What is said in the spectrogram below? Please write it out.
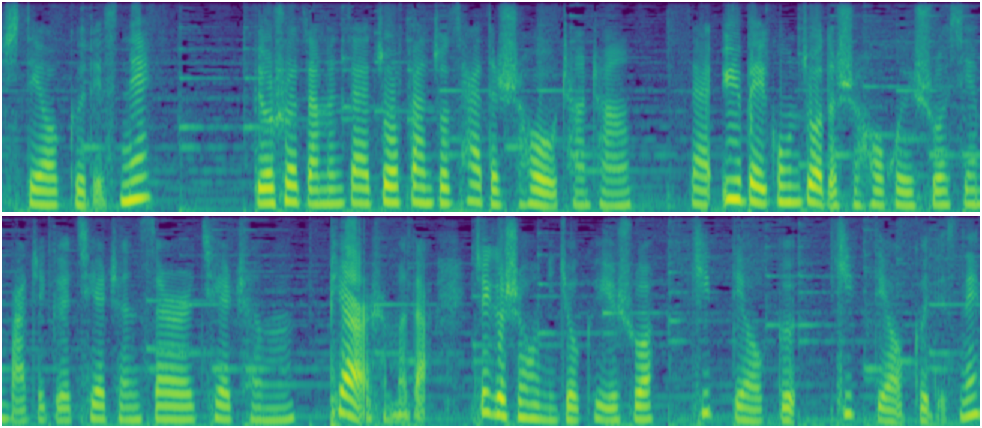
Still good ですね。比如说咱们在做饭做菜的时候，常常在预备工作的时候会说，先把这个切成丝儿，切成。片儿什么的，这个时候你就可以说 k i d e l good, k i d e l good ですね。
